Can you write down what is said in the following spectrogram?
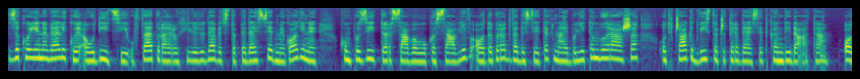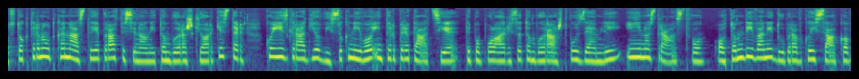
za koji je na velikoj audiciji u februaru 1957. godine kompozitor Sava Vukosavljev odabrao 20 najboljih tamburaša od čak 240 kandidata. Od tog trenutka nastaje profesionalni tamburaški orkestar koji je izgradio visok nivo interpretacije te popularisao tamburaštvo u zemlji i inostranstvu. O tom divani Dubravko Isakov,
